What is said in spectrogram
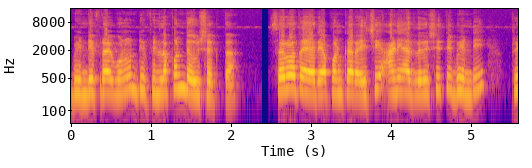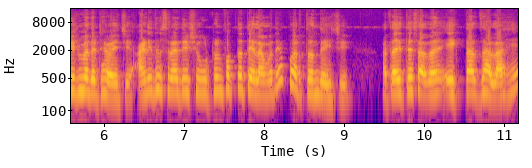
भेंडी फ्राय बनवून टिफिनला पण देऊ शकता. सर्व तयारी आपण करायची आणि आदल्या दिवशी ती भेंडी फ्रीजमध्ये ठेवायची आणि दुसऱ्या दिवशी उठून फक्त तेलामध्ये परतून द्यायची. आता इथे साधारण एक तास झाला आहे.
